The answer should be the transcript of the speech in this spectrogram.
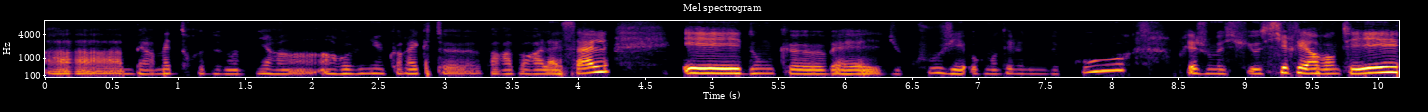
à me permettre de maintenir un, revenu correct par rapport à la salle. Et donc, bah, du coup, j'ai augmenté le nombre de cours. Après, je me suis aussi réinventée.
